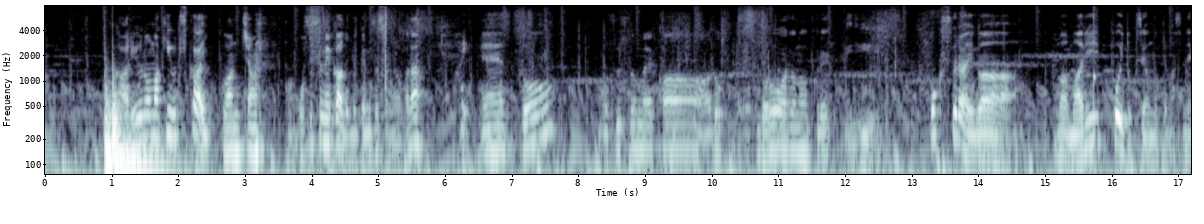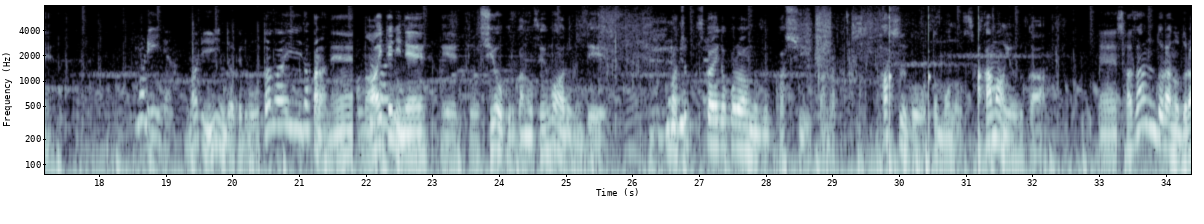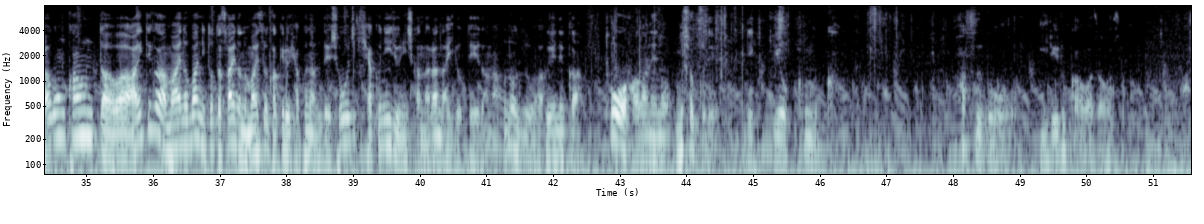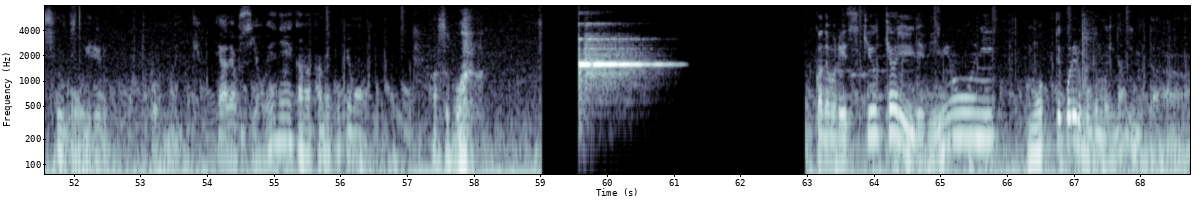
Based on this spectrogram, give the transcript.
我流の巻打つか？ワンチャン。おすすめカードもう一回見させてもらおうかな。はい。えー、っと、おすすめカード、泥技のクレッピー、フォクスライが、まあ、マリーっぽい特性を持ってますね。あまりいいねマリーいいんだけど、お互いだからね、まあ、相手にね、えー、っと塩を送る可能性もあるので、まあ、ちょっと使いどころは難しいかな。パスボーとモノス。仲間を呼ぶか。えーサザンドラのドラゴンカウンターは相手が前の番に取ったサイドの枚数かける100なんで正直120にしかならない予定だなモノズはクエネか当鋼の2色でデッキを組むか。パスボを入れるかわざわざ。パスボを入れることはないけど。いやでも呼べねえかなタメポケモン。パスボかでもレスキューキャリーで微妙に持ってこれるポケモンいないんだな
